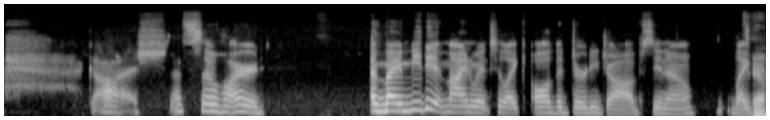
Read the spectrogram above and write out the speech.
gosh, that's so hard. And my immediate mind went to like all the dirty jobs, you know, like Yeah.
